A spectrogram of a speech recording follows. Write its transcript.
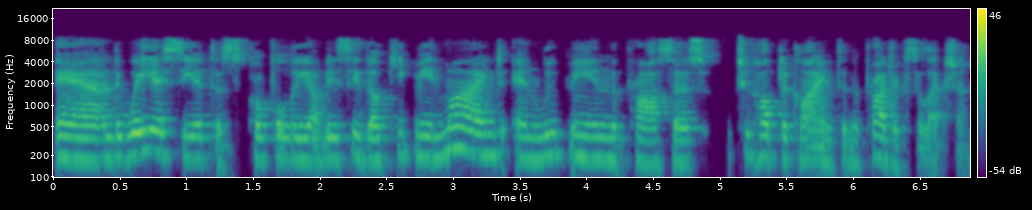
And the way I see it is hopefully, obviously, they'll keep me in mind and loop me in the process to help the client in the project selection.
